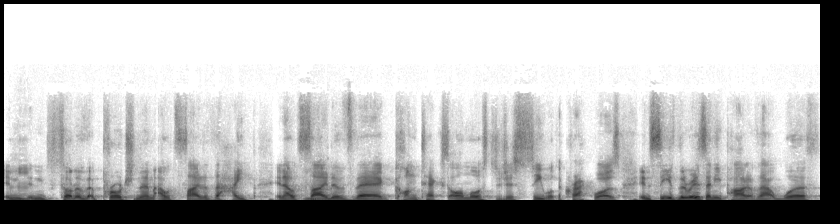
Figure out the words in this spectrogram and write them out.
in, mm-hmm. in sort of approaching them outside of the hype and outside mm. of their context almost to just see what the crack was and see if there is any part of that worth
